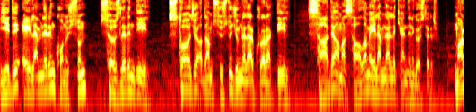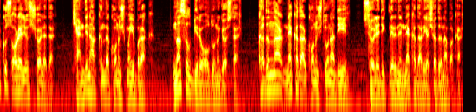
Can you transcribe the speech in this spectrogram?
7. Eylemlerin konuşsun, sözlerin değil. Stoacı adam süslü cümleler kurarak değil, sade ama sağlam eylemlerle kendini gösterir. Marcus Aurelius şöyle der, kendin hakkında konuşmayı bırak, nasıl biri olduğunu göster. Kadınlar ne kadar konuştuğuna değil, söylediklerini ne kadar yaşadığına bakar.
